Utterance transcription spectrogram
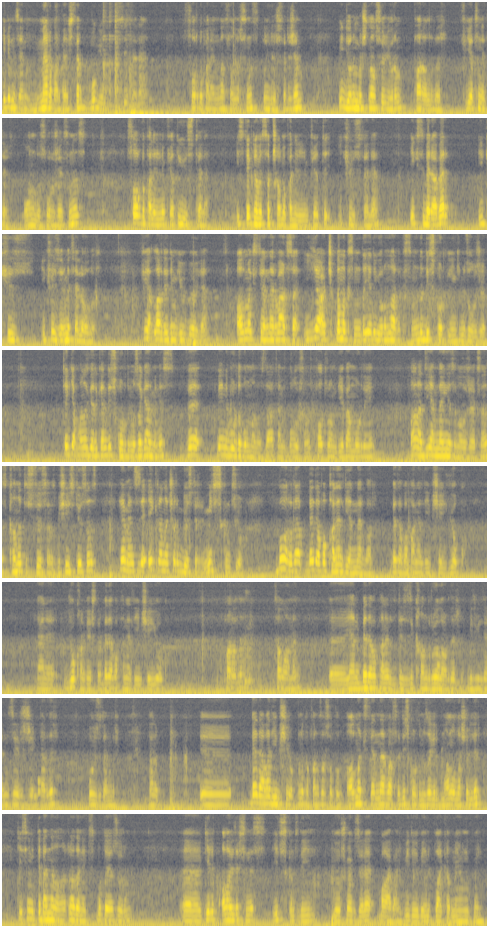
Hepinize merhaba arkadaşlar. Bugün sizlere sorgu paneli nasıl alırsınız bunu göstereceğim. Videonun başından söylüyorum paralıdır. Fiyatı nedir onu da soracaksınız. Sorgu panelinin fiyatı 100 TL. Instagram hesap çalma panelinin fiyatı 200 TL. İkisi beraber 200 220 TL olur. Fiyatlar dediğim gibi böyle. Almak isteyenler varsa ya açıklama kısmında ya da yorumlar kısmında Discord linkimiz olacak. Tek yapmanız gereken Discord'umuza gelmeniz ve beni burada bulmanız. Zaten bulursanız patron diye ben buradayım. Bana DM'den yazın alacaksınız. Kanıt istiyorsanız, bir şey istiyorsanız hemen size ekran açarım gösteririm. Hiç sıkıntı yok. Bu arada bedava panel diyenler var. Bedava panel diye bir şey yok. Yani yok arkadaşlar. Bedava panel diye bir şey yok. Paralı tamamen. Ee, yani bedava panelde sizi kandırıyorlardır. Bilgilerinizi erişeceklerdir. O yüzdendir. Yani eee, bedava diye bir şey yok. Bunu kafanıza sokun. Almak isteyenler varsa Discord'umuza gelip bana ulaşabilir. Kesinlikle benden alın. Radanex. Burada yazıyorum. Eee, gelip alabilirsiniz. Hiç sıkıntı değil. Görüşmek üzere. Bay bay. Videoyu beğenip like atmayı unutmayın.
